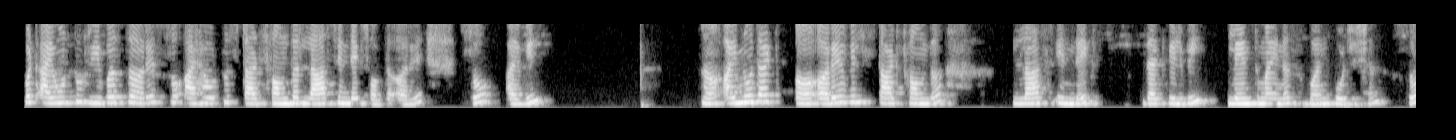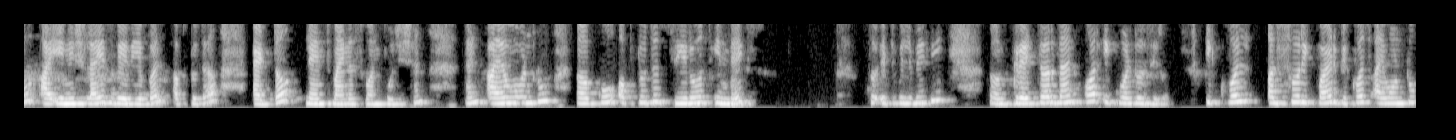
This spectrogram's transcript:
but I want to reverse the array. So I have to start from the last index of the array. So I will, uh, I know that uh, array will start from the last index that will be length minus one position. So I initialize variable up to the, at the length minus one position. And I want to uh, go up to the zeroth index. So it will be the uh, greater than or equal to zero equal also required because I want to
